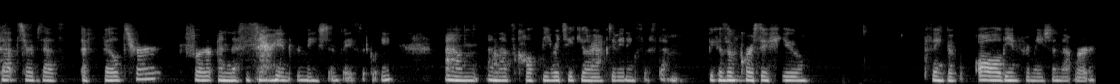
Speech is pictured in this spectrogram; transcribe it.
that serves as a filter for unnecessary information, basically. Um, and that's called the reticular activating system. Because of course, if you think of all the information that we're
